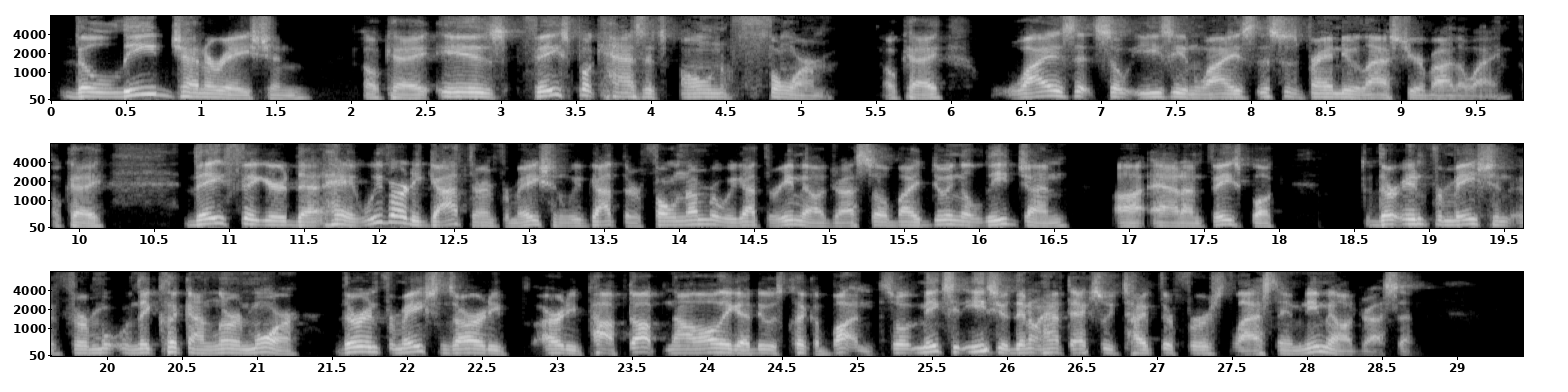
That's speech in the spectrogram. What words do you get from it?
The lead generation, okay, is Facebook has its own form. Okay. Why is it so easy and why is this was brand new last year, by the way? Okay they figured that hey we've already got their information we've got their phone number we got their email address so by doing a lead gen uh, ad on facebook their information for when they click on learn more their information's already already popped up now all they got to do is click a button so it makes it easier they don't have to actually type their first last name and email address in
